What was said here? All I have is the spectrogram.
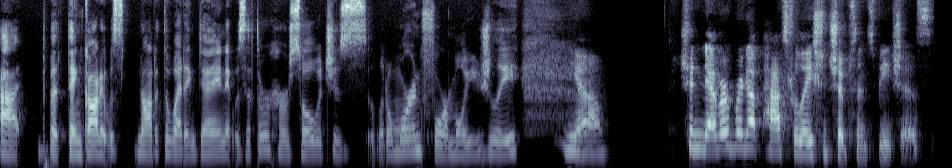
at but thank God it was not at the wedding day and it was at the rehearsal, which is a little more informal usually. Yeah. Should never bring up past relationships in speeches.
